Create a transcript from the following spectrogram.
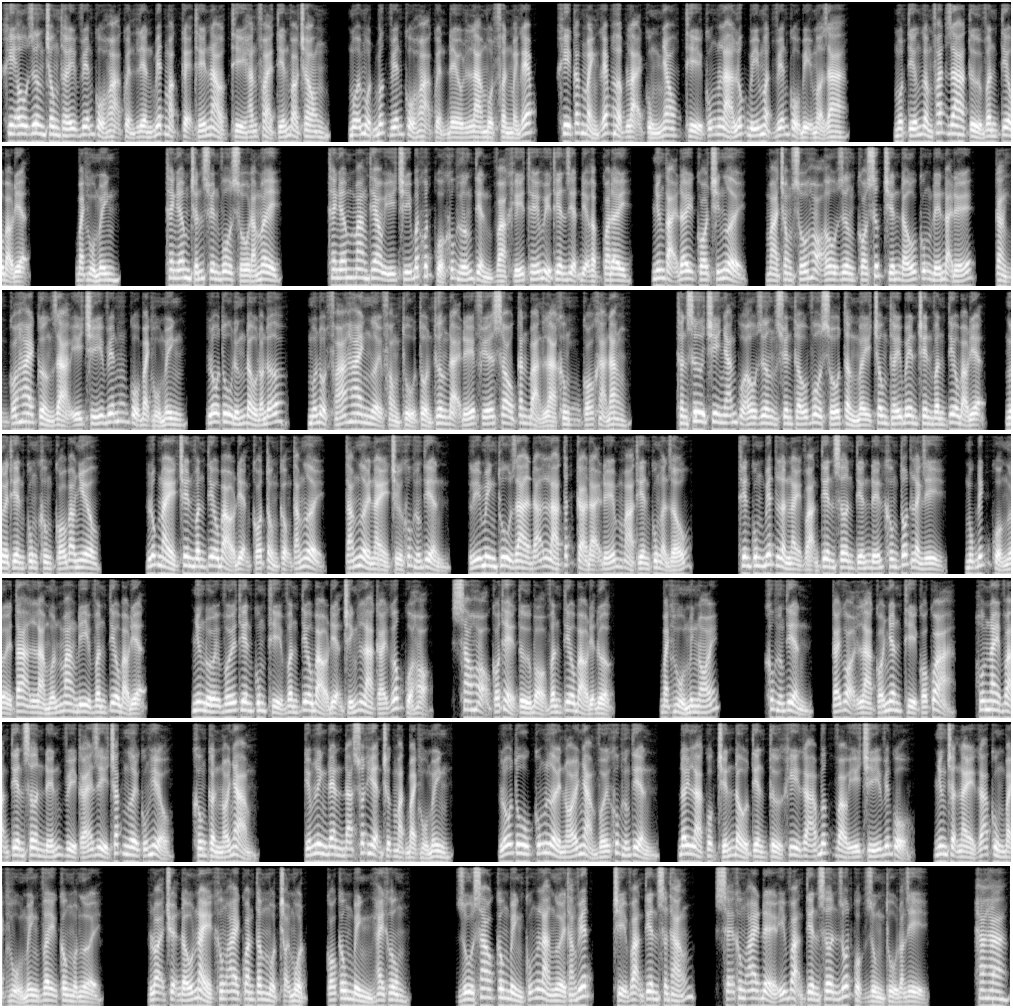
Khi âu dương trông thấy viễn cổ họa quyển liền biết mặc kệ thế nào thì hắn phải tiến vào trong, mỗi một bức viễn cổ họa quyển đều là một phần mảnh ghép khi các mảnh ghép hợp lại cùng nhau thì cũng là lúc bí mật viễn cổ bị mở ra. Một tiếng gầm phát ra từ vân tiêu bảo điện. Bạch hủ minh. Thanh âm chấn xuyên vô số đám mây. Thanh âm mang theo ý chí bất khuất của khúc hướng tiền và khí thế hủy thiên diệt địa ập qua đây nhưng tại đây có chín người mà trong số họ âu dương có sức chiến đấu cũng đến đại đế càng có hai cường giả ý chí viễn cổ Bạch Hủ Minh, Lô Tu đứng đầu đón đỡ, muốn đột phá hai người phòng thủ tổn thương đại đế phía sau căn bản là không có khả năng. Thần sư chi nhãn của Âu Dương xuyên thấu vô số tầng mây trông thấy bên trên vân tiêu bảo điện, người thiên cung không có bao nhiêu. Lúc này trên vân tiêu bảo điện có tổng cộng tám người, tám người này trừ khúc hướng tiền, Lý Minh Thu ra đã là tất cả đại đế mà thiên cung ẩn giấu. Thiên cung biết lần này vạn tiên sơn tiến đến không tốt lành gì, mục đích của người ta là muốn mang đi vân tiêu bảo điện. Nhưng đối với thiên cung thì vân tiêu bảo điện chính là cái gốc của họ, sao họ có thể từ bỏ vân tiêu bảo điện được? Bạch Hủ Minh nói, không hướng tiền, cái gọi là có nhân thì có quả, hôm nay vạn tiên sơn đến vì cái gì chắc ngươi cũng hiểu, không cần nói nhảm. Kiếm linh đen đã xuất hiện trước mặt Bạch Hủ Minh. Lỗ tu cũng lười nói nhảm với khúc hướng tiền, đây là cuộc chiến đầu tiên từ khi gã bước vào ý chí viễn cổ, nhưng trận này gã cùng Bạch Hủ Minh vây công một người. Loại chuyện đấu này không ai quan tâm một trọi một, có công bình hay không. Dù sao công bình cũng là người thắng viết, chỉ vạn tiên sơn thắng, sẽ không ai để ý vạn tiên sơn rốt cuộc dùng thủ đoạn gì. Ha ha!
